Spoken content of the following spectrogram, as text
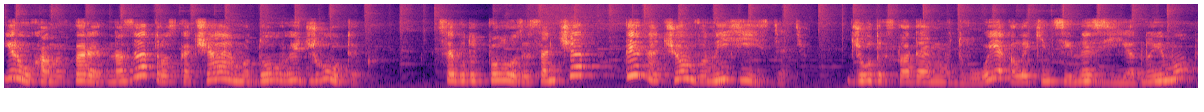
і рухами вперед-назад розкачаємо довгий джгутик. Це будуть полози санчат, те, на чому вони їздять. Джгутик складаємо вдвоє, але кінці не з'єднуємо.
